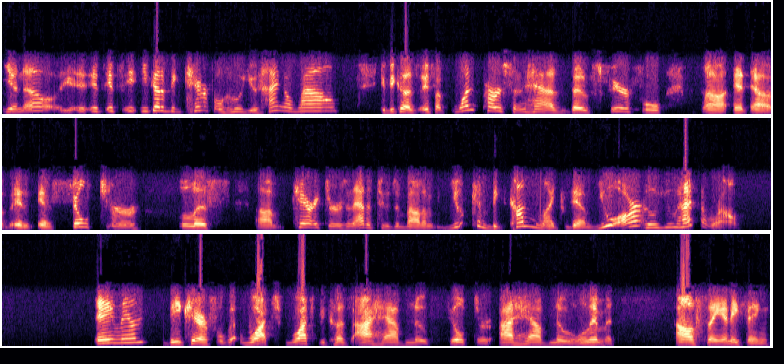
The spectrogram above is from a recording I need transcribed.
You know, it, it's it, you got to be careful who you hang around because if a, one person has those fearful uh, and, uh, and, and filterless um, characters and attitudes about them, you can become like them. You are who you hang around. Amen. Be careful. Watch, watch, because I have no filter. I have no limits. I'll say anything.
